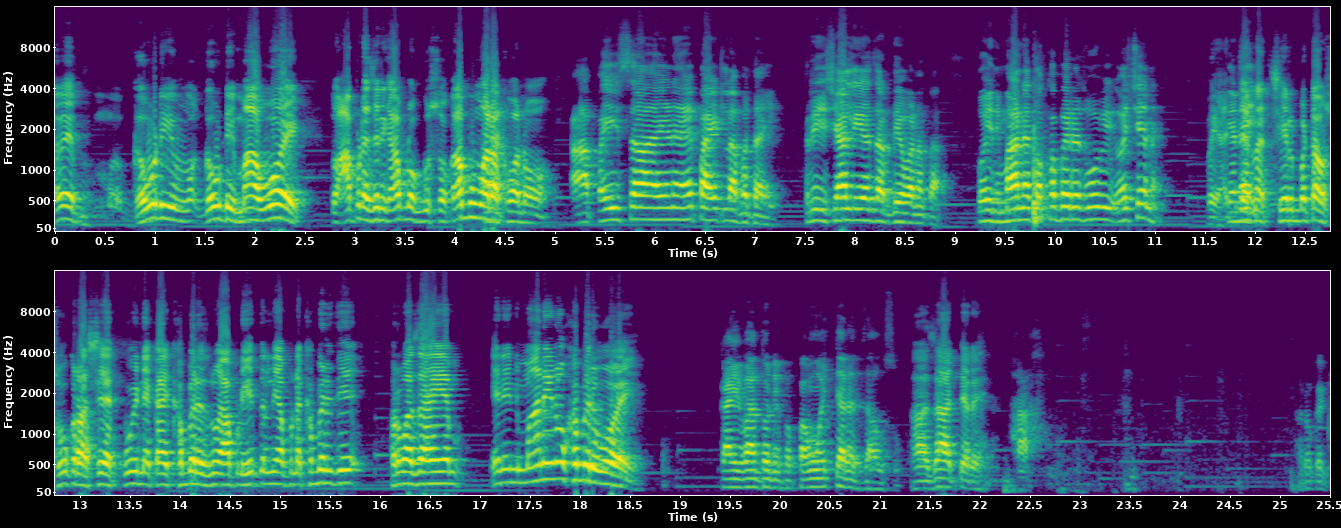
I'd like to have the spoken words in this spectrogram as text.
હવે ગૌડી ગૌડી માં હોય તો આપણે જરીક આપણો ગુસ્સો કાબુમાં રાખવાનો. આ પૈસા એને આપ્યા એટલા બધા ત્રીસ ચાલીસ હજાર દેવાના હતા. તો એની માને તો ખબર જ હોવી હશે ને? ભાઈ અત્યારના છેલ બટાવ છોકરા છે કોઈને કાંઈ ખબર જ ન હોય. આપણી હેતલની આપણને ખબર જ ફરવા જાય એમ. એને એની માને નો ખબર હોય. કાંઈ વાંધો નહીં પપ્પા હું અત્યારે જ જાઉં છું. હા જા અત્યારે. હા. હારો કંઈક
